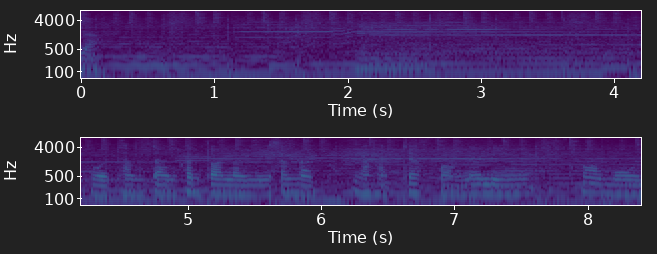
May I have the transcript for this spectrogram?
เหรอ โปรดทำตามขั้นตอนเหล่านี้สำหรับรหัสเจ้าของและลิงก์ข้อมูล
